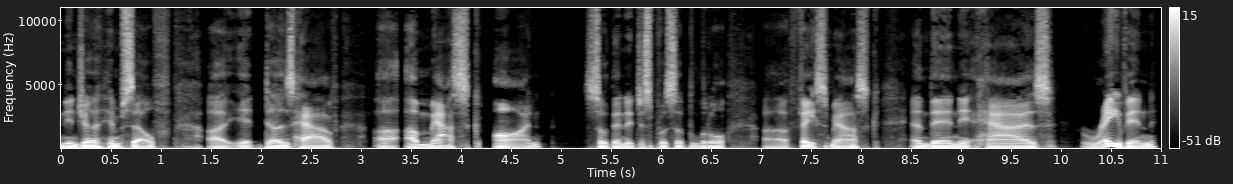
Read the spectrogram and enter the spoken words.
Ninja himself. Uh, it does have uh, a mask on, so then it just puts up a little uh, face mask, and then it has Raven.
